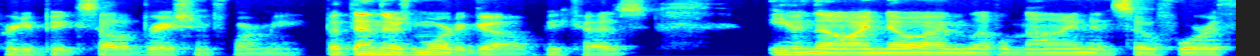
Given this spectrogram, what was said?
pretty big celebration for me. But then there's more to go because even though I know I'm level nine and so forth,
